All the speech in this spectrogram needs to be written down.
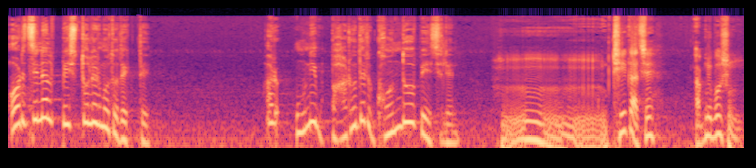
অরিজিনাল পিস্তলের মতো দেখতে। আর উনি বারুদের গন্ধও পেয়েছিলেন। ঠিক আছে। আপনি বসুন।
